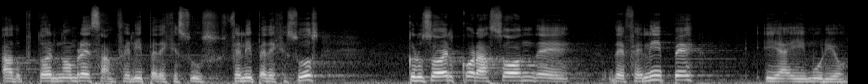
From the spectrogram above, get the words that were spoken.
adoptó el nombre de San Felipe de Jesús. Felipe de Jesús cruzó el corazón de, Felipe y ahí murió.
